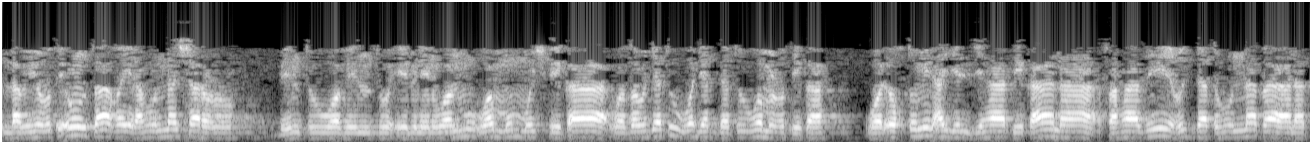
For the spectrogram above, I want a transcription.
لم يعط أنثى غيرهن الشرع بنت وبنت ابن وام مشفقة وزوجة وجدة ومعتقة والأخت من أي الجهات كان فهذه عدتهن بانت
